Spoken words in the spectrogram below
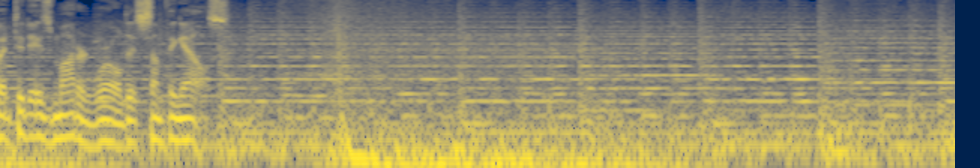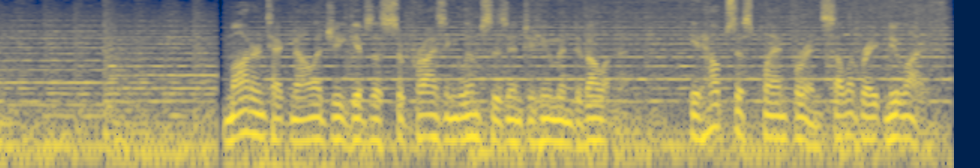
But today's modern world is something else. Modern technology gives us surprising glimpses into human development. It helps us plan for and celebrate new life.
